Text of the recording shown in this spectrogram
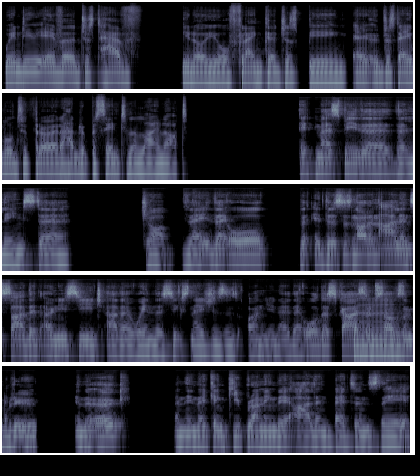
when do you ever just have, you know, your flanker just being just able to throw at 100% in the lineout? It must be the the Leinster job. They they all this is not an island side that only see each other when the Six Nations is on. You know, they all disguise themselves in blue in the Erk, and then they can keep running their island patterns there.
